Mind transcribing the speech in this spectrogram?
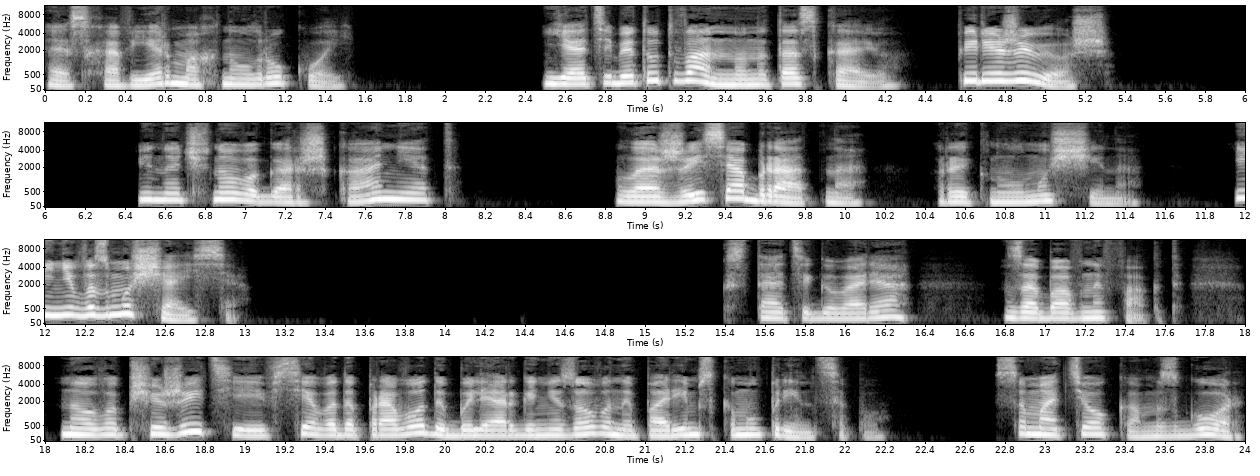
Эс Хавьер махнул рукой. «Я тебе тут ванну натаскаю. Переживешь. «И ночного горшка нет». «Ложись обратно», — рыкнул мужчина. «И не возмущайся». Кстати говоря, забавный факт, но в общежитии все водопроводы были организованы по римскому принципу самотеком с гор,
